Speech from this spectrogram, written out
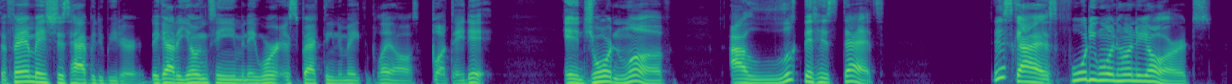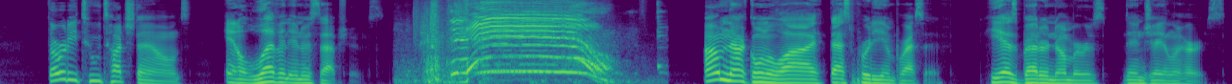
The fan base just happy to be there. They got a young team and they weren't expecting to make the playoffs, but they did. And Jordan Love, I looked at his stats. This guy has 4,100 yards, 32 touchdowns, and 11 interceptions. Damn! I'm not going to lie, that's pretty impressive. He has better numbers than Jalen Hurts.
